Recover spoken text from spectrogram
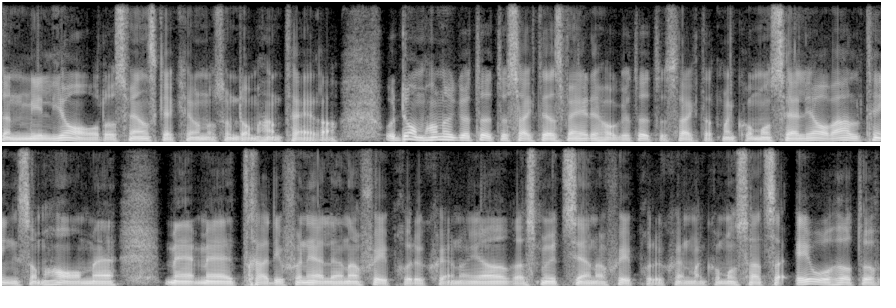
000 miljarder svenska kronor som de hanterar. Och de har nu gått ut och sagt, deras VD har gått ut och sagt att man kommer att sälja av allting som har med, med, med traditionell energiproduktion att göra, smutsig energiproduktion. Man kommer att satsa oerhört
